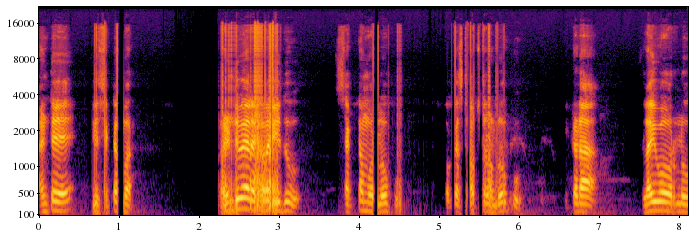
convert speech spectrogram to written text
అంటే ఇది సెప్టెంబర్. రెండు వేల ఇరవై ఐదు సెప్టెంబర్ లోపు ఒక సంవత్సరం లోపు ఇక్కడ ఫ్లైఓవర్లు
